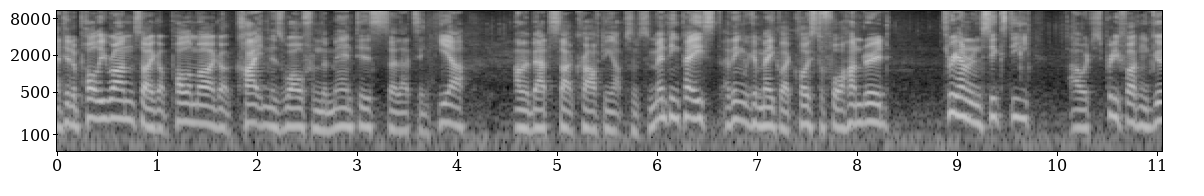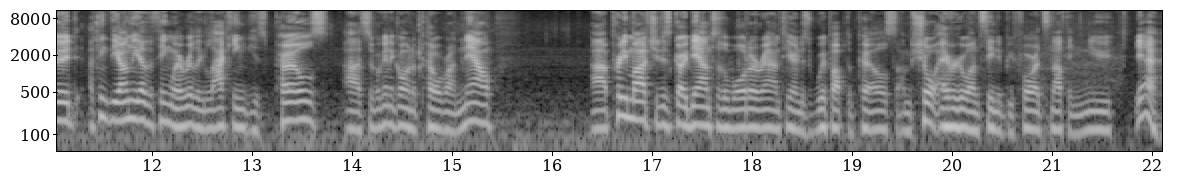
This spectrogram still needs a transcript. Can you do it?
I did a poly run, so I got polymer, I got chitin as well from the mantis, so that's in here. I'm about to start crafting up some cementing paste. I think we can make like close to 400, 360 uh, which is pretty fucking good. I think the only other thing we're really lacking is pearls. Uh, so we're going to go on a pearl run now. Uh, pretty much you just go down to the water around here and just whip up the pearls. I'm sure everyone's seen it before. It's nothing new. Yeah,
